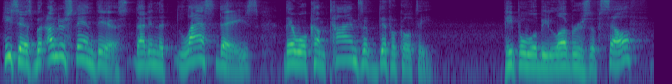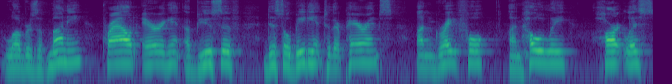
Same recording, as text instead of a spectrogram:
He says, But understand this, that in the last days there will come times of difficulty. People will be lovers of self, lovers of money, proud, arrogant, abusive, disobedient to their parents, ungrateful, unholy, heartless,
